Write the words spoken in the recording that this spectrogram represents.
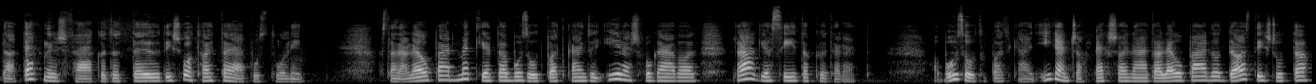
de a teknős felkötötte őt, és ott hagyta elpusztulni. Aztán a leopárd megkérte a bozót patkányt, hogy éles fogával rágja szét a kötelet. A bozót patkány igencsak megsajnálta a leopárdot, de azt is tudta,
